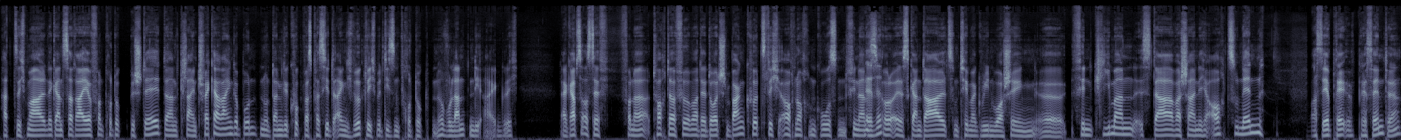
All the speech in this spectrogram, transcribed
hat sich mal eine ganze Reihe von Produkten bestellt, da einen kleinen Tracker reingebunden und dann geguckt, was passiert eigentlich wirklich mit diesen Produkten, ne? wo landen die eigentlich. Da gab es aus der von der Tochterfirma der Deutschen Bank kürzlich auch noch einen großen Finanzskandal äh, zum Thema Greenwashing. Äh, Finn Kliman ist da wahrscheinlich auch zu nennen. War sehr prä präsent, ja?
